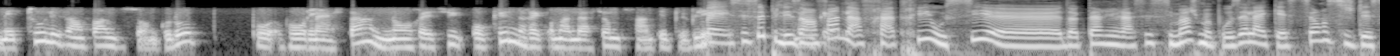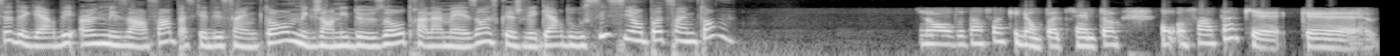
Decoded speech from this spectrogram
mais tous les enfants de son groupe pour, l'instant, n'ont reçu aucune recommandation de santé publique. Ben, c'est ça. Puis les enfants de la fratrie aussi, euh, docteur Irassi Sima, je me posais la question, si je décide de garder un de mes enfants parce qu'il y a des symptômes, mais que j'en ai deux autres à la maison, est-ce que je les garde aussi s'ils n'ont pas de symptômes? Non, vos enfants qui n'ont pas de symptômes. On, s'entend que, que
